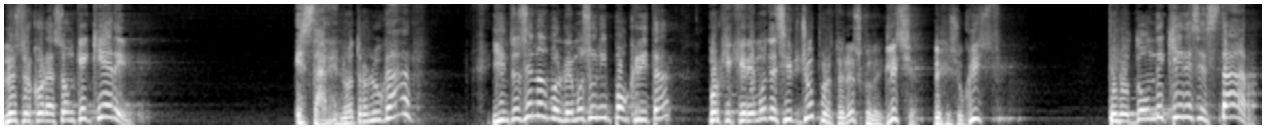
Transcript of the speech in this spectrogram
Nuestro corazón, ¿qué quiere? Estar en otro lugar. Y entonces nos volvemos un hipócrita porque queremos decir, yo pertenezco a la iglesia de Jesucristo. Pero ¿dónde quieres estar?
